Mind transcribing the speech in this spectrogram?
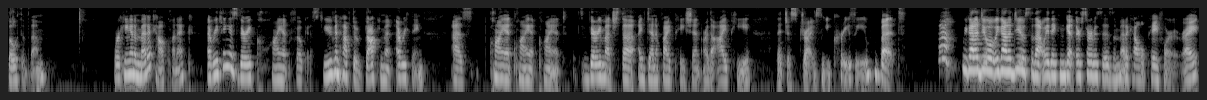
both of them. Working at a Medi-Cal clinic, everything is very client focused. You even have to document everything as client, client, client. It's very much the identified patient or the IP that just drives me crazy. But eh, we got to do what we got to do so that way they can get their services and Medi-Cal will pay for it, right?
